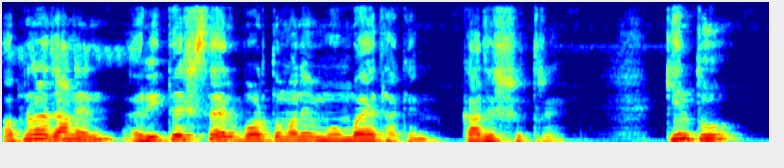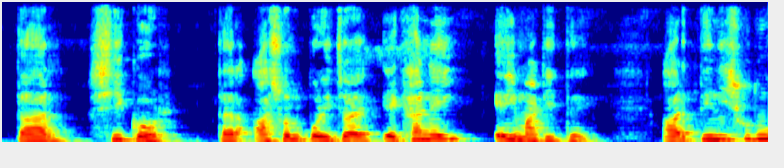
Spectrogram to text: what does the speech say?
আপনারা জানেন, রিতেশ স্যার বর্তমানে মুম্বাইয়ে থাকেন, কাজের সূত্রে। কিন্তু তার শিকড় তার আসল পরিচয় এখানেই, এই মাটিতে। আর তিনি শুধু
